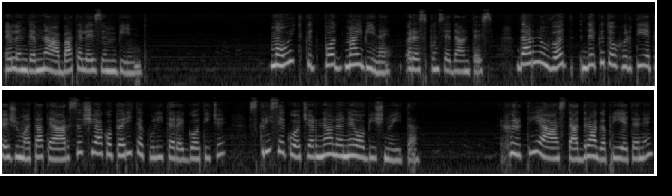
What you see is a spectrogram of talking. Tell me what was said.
îl îndemna abatele zâmbind. Mă uit cât pot mai bine," răspunse Dantes, dar nu văd decât o hârtie pe jumătate arsă și acoperită cu litere gotice, scrise cu o cerneală neobișnuită. Hârtia asta, dragă prietene,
